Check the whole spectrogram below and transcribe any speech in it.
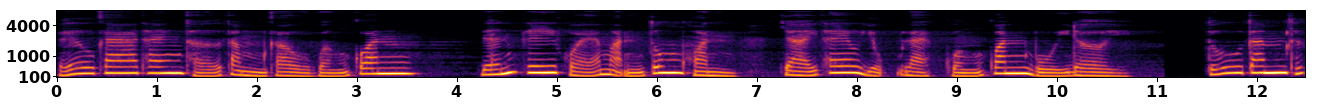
bêu ca than thở tầm cầu vận quanh. Đến khi khỏe mạnh tung hoành, chạy theo dục lạc quẩn quanh bụi đời. Tu tâm thức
